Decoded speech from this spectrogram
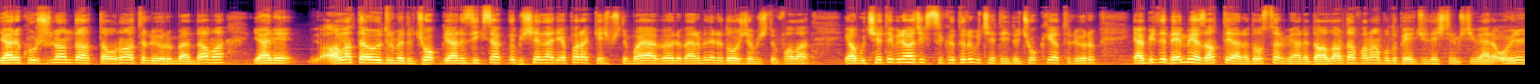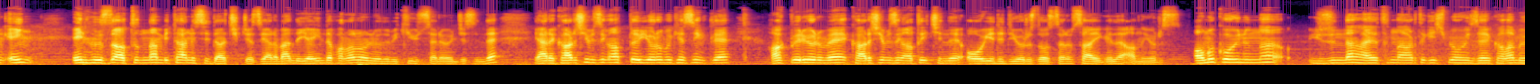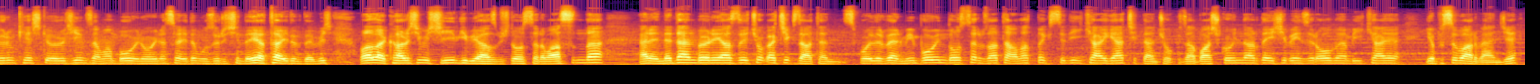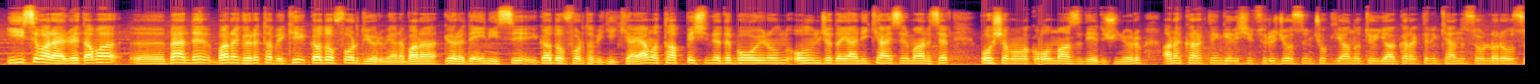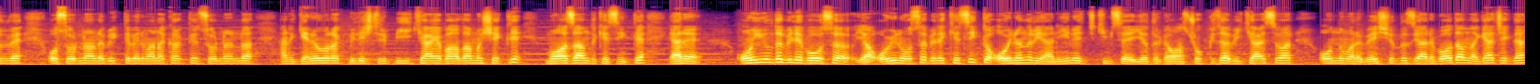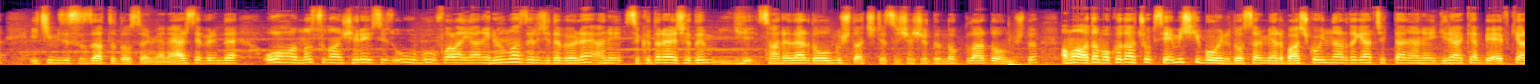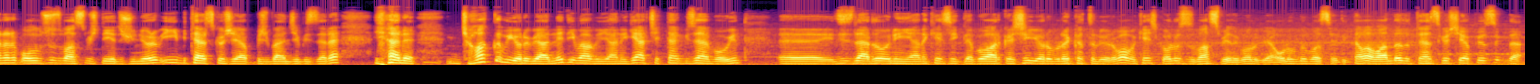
yani kurşulandı hatta onu hatırlıyorum ben de ama yani Allah'tan öldürmedim. Çok yani zikzaklı bir şeyler yaparak geçmiştim. Bayağı böyle mermileri dojlamıştım falan. Ya bu çete birazcık sıkıntılı bir çeteydi. Çok iyi hatırlıyorum. Ya bir de bembeyaz attı yani dostlarım yani dağlardan falan bulup evcilleştirmiştim. Yani oyunun en en hızlı atından bir tanesiydi açıkçası. Yani ben de yayında falan oynuyordum 2-3 sene öncesinde. Yani karşımızın attığı yorumu kesinlikle hak veriyorum ve karşımızın atı içinde O7 diyoruz dostlarım saygıyla anıyoruz. Amık oyununa yüzünden hayatımda artık hiçbir oyun zevk alamıyorum. Keşke öleceğim zaman bu oyunu oynasaydım huzur içinde yataydım demiş. Valla karşımı şiir gibi yazmış dostlarım. Aslında hani neden böyle yazdığı çok açık zaten. Spoiler vermeyeyim. Bu oyun dostlarım zaten anlatmak istediği hikaye gerçekten çok güzel. Başka oyunlarda eşi benzeri olmayan bir hikaye yapısı var bence. İyisi var elbet ama e, ben de bana göre tabii ki God of War diyorum yani. Bana göre de en iyisi God of War tabii ki hikaye ama top 5'inde de bu oyun olun- olunca da yani hikayesini maalesef boşlamamak olmazdı diye düşünüyorum. Ana karakterin gelişim süreci olsun çok iyi anlatıyor. Yan karakterin kendi soruları olsun ve o sorunlarla birlikte benim ana karakterin sorunlarını hani genel olarak birleştirip bir hikaye bağlanma şekli muazzamdı kesinlikle. Yani 10 yılda bile bu olsa ya oyun olsa bile kesinlikle oynanır yani. Yine kimse yadırgamaz. Çok güzel bir hikayesi var. 10 numara 5 yıldız yani bu adamla gerçekten içimizi sızlattı dostlarım yani. Her seferinde o nasıl lan şerefsiz u bu falan yani inanılmaz derecede böyle hani sıkıntıra yaşadığım sahneler de olmuştu açıkçası. Şaşırdığım noktalar da olmuştu. Ama adam o kadar çok sevmiş ki bu oyunu dostlarım yani başka oyunlarda gerçekten yani girerken bir efkar arayıp olumsuz basmış diye düşünüyorum. İyi bir ters köşe yapmış bence bizlere. Yani haklı bir yorum yani ne diyeyim abi yani gerçekten güzel bir oyun. Ee, dizilerde oynayın yani kesinlikle bu arkadaşın yorumuna katılıyorum ama keşke olumsuz basmayalım oğlum ya olumlu basaydık. Tamam anda da ters köşe yapıyorsun da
